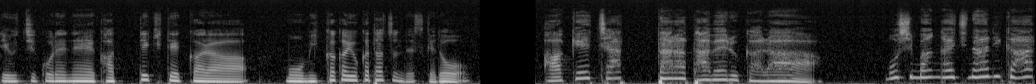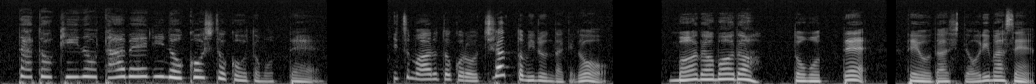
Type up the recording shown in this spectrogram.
でうちこれね買ってきてからもう3日か4日経つんですけど開けちゃったら食べるからもし万が一何かあった時のために残しとこうと思っていつもあるところをちらっと見るんだけどまだまだと思って手を出しておりません。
